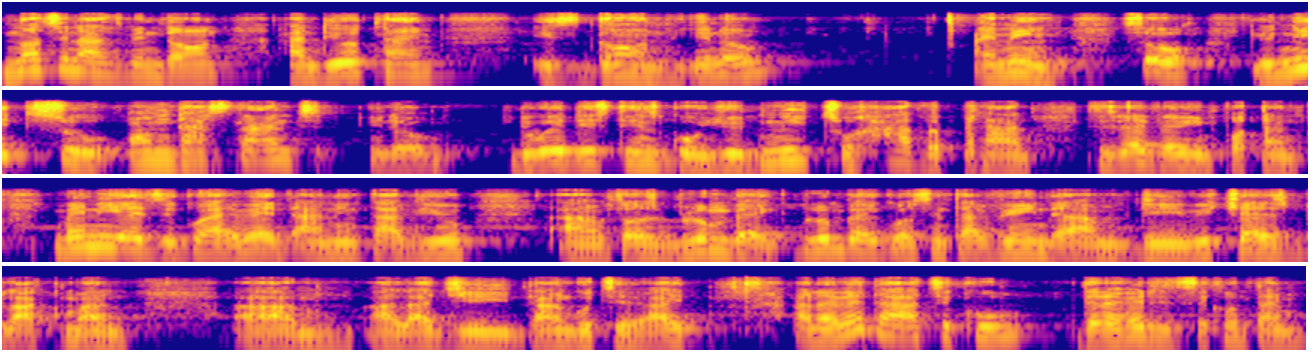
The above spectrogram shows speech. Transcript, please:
nothing has been done. And the old time is gone, you know. I mean, so you need to understand, you know, the way these things go, you need to have a plan. It is very, very important. Many years ago, I read an interview. Um, it was Bloomberg. Bloomberg was interviewing um, the richest black man um, Alhaji Dangote, right? And I read that article, then I read it the second time.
